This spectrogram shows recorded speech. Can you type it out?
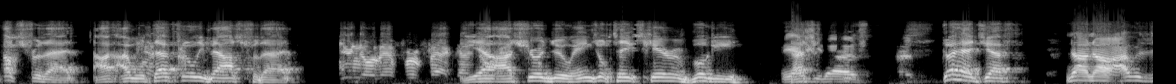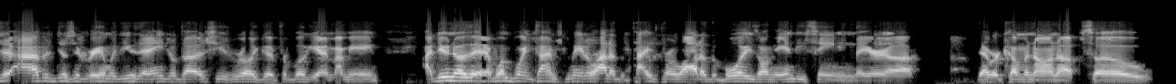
vouch for that. I, I will definitely vouch for that. You know that for a fact. I Yeah, know I sure do. Angel takes care of Boogie. Yeah, she does. Go ahead, Jeff. No, no, I was I was just agreeing with you that Angel does. She's really good for Boogie. I mean, I do know that at one point in time she made a lot of the types for a lot of the boys on the indie scene there uh, that were coming on up. So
